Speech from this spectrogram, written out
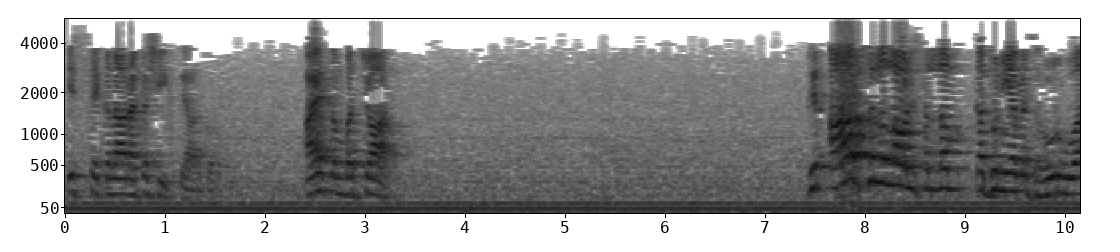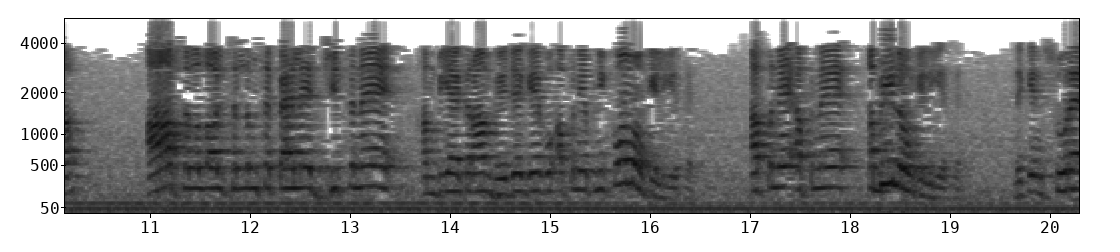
اس سے کنارہ کشی اختیار کرو۔ آیت نمبر چار۔ پھر آپ صلی اللہ علیہ وسلم کا دنیا میں ظہور ہوا۔ آپ صلی اللہ علیہ وسلم سے پہلے جتنے انبیاء کرام بھیجے گئے، وہ اپنی اپنی قوموں کے لیے تھے۔ اپنے اپنے قبیلوں کے لیے تھے۔ لیکن سورہ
